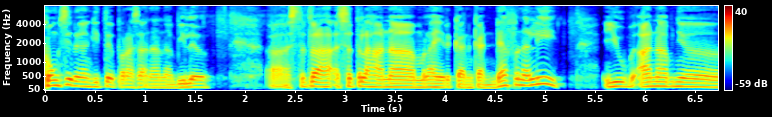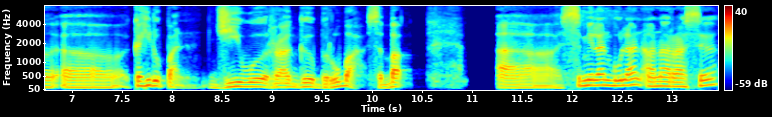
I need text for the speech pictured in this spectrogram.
kongsi dengan kita perasaan Ana bila uh, setelah setelah Ana melahirkan kan definitely you Ana punya uh, kehidupan jiwa raga berubah sebab uh, 9 bulan Ana rasa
